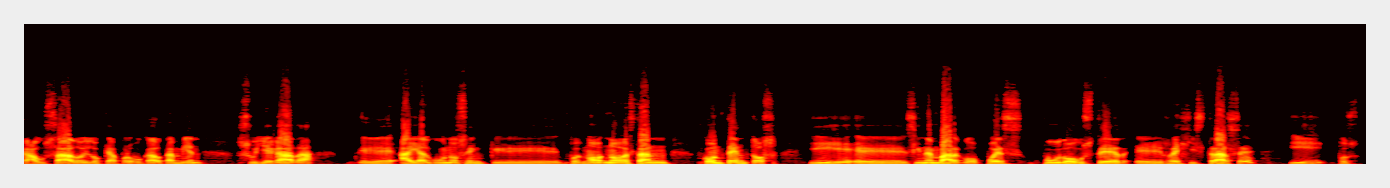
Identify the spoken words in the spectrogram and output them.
causado y lo que ha provocado también su llegada. Eh, hay algunos en que pues no, no están contentos y eh, sin embargo pues pudo usted registrarse y pues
